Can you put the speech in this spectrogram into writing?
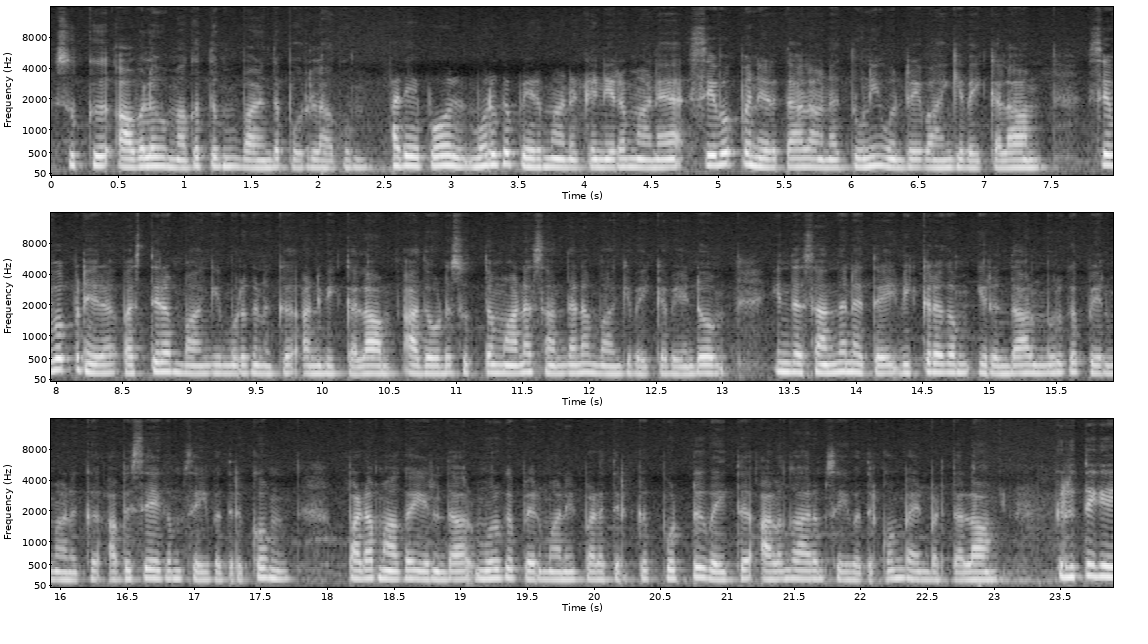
சுக்கு அவ்வளவு மகத்துவம் வாழ்ந்த பொருளாகும். அதேபோல் முருகப்பெருமானுக்கு நிறமான சிவப்பு நிறத்தாலான துணி ஒன்றை வாங்கி வைக்கலாம். சிவப்பு நிற வஸ்திரம் வாங்கி முருகனுக்கு அணிவிக்கலாம். அதோடு சுத்தமான சந்தனம் வாங்கி வைக்க வேண்டும். இந்த சந்தனத்தை விக்கிரகம் இருந்தால் முருகப்பெருமானுக்கு அபிஷேகம் செய்வதற்கும் படமாக இருந்தால் முருகப்பெருமானின் படத்திற்கு பொட்டு வைத்து அலங்காரம் செய்வதற்கும் பயன்படுத்தலாம். கிருத்திகை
